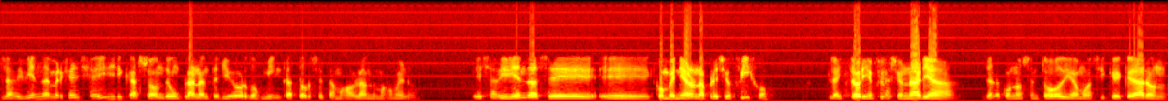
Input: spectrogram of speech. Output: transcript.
Las viviendas de emergencia hídrica son de un plan anterior, 2014 estamos hablando más o menos. Esas viviendas se eh, conveniaron a precio fijo. La historia inflacionaria ya la conocen todos, digamos, así que quedaron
